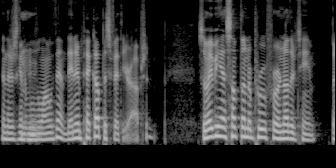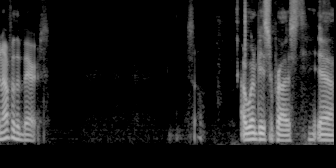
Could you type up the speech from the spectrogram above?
and they're just going to move Mhm. along with him. They didn't pick up his fifth year option, so maybe he has something to prove for another team, but not for the Bears. So, I wouldn't be surprised. Yeah.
